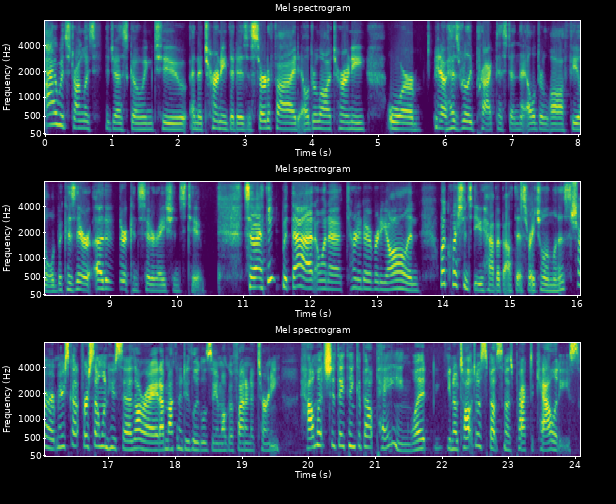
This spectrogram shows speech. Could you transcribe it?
I would strongly suggest going to an attorney that is a certified elder law attorney or you know has really practiced in the elder law field because there are other considerations too. So I think with that, I want to turn it over to y'all. And what questions do you have about this, Rachel and Liz? Sure. Mary Scott, for someone who says, all right, I'm not going to do LegalZoom, I'll go find an attorney, how much should they think about paying? What, you know, talk to us about some of those practicalities.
